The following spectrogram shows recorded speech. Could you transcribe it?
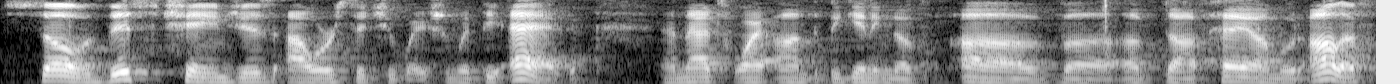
So this changes our situation with the egg. And that's why on the beginning of, of, uh, of Daf He Amud Aleph,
